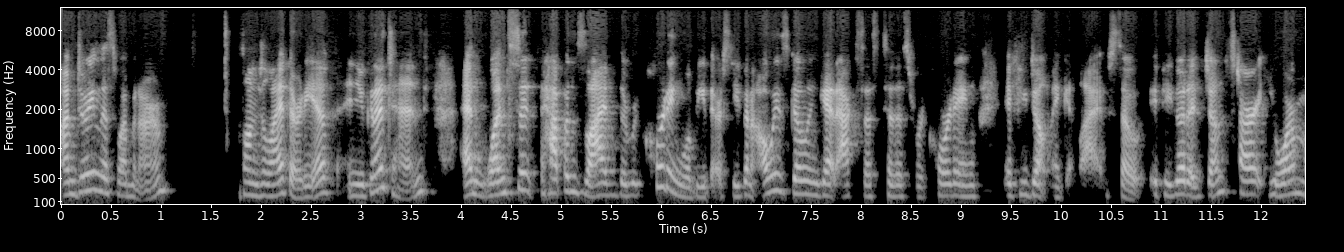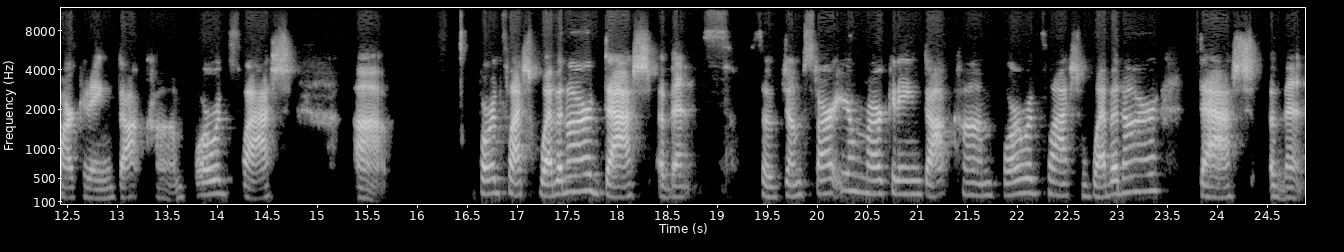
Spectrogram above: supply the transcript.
I'm doing this webinar on July 30th and you can attend. And once it happens live, the recording will be there. So you can always go and get access to this recording if you don't make it live. So if you go to jumpstartyourmarketing.com forward slash uh, forward slash webinar dash events so jumpstartyourmarketing.com forward slash webinar dash events.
